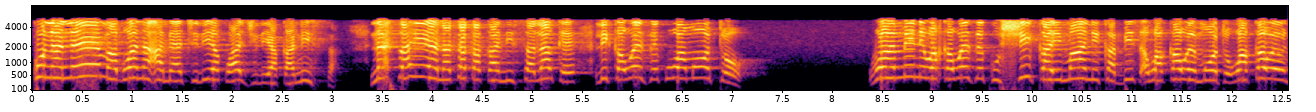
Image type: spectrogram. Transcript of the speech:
Kuna neema bwana ameachilia kwa ajili ya kanisa. Na sahihi anataka kanisa lake likaweze kuwa moto waamini wakaweze kushika imani kabisa wakawe moto wakawe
